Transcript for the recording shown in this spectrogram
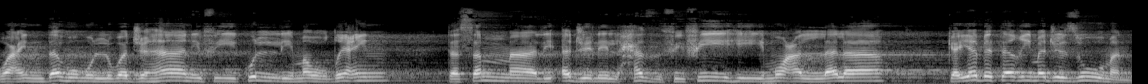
وعندهم الوجهان في كل موضع تسمى لأجل الحذف فيه معللا. كيبتغي مجزوما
